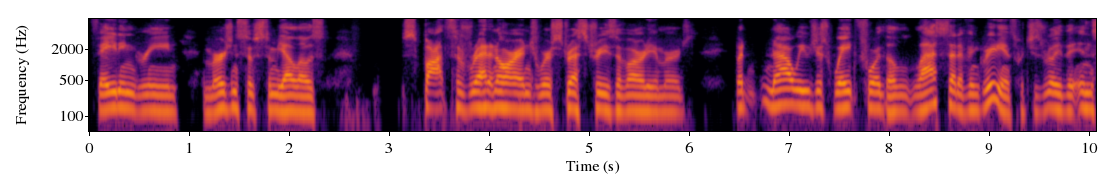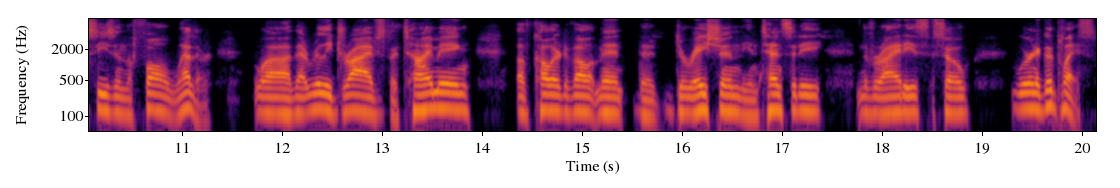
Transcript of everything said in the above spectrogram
Fading green emergence of some yellows spots of red and orange where stress trees have already emerged. But now we just wait for the last set of ingredients which is really the in season the fall weather uh, that really drives the timing of color development the duration the intensity and the varieties. So we're in a good place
